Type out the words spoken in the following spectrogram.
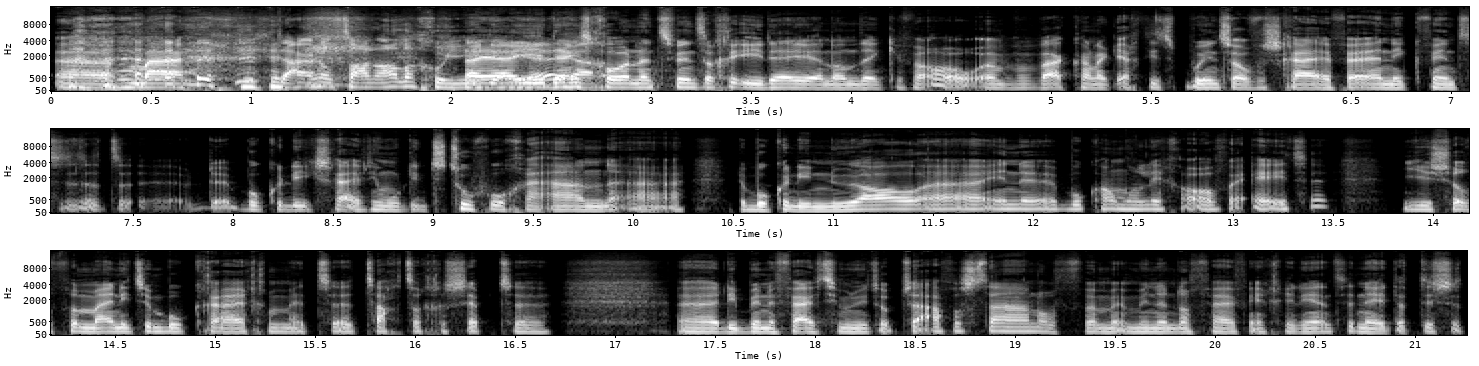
Uh, maar daar staan alle goede nou ideeën. Ja, je denkt gewoon aan twintig ideeën en dan denk je van, oh, waar kan ik echt iets boeiends over schrijven? En ik vind dat eh, de boeken die ik schrijf, die moeten iets toevoegen aan uh, de boeken die nu al uh, in de boekhandel liggen over eten. Je zult van mij niet een boek krijgen met 80 recepten die binnen 15 minuten op tafel staan of met minder dan vijf ingrediënten. Nee, dat is het.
